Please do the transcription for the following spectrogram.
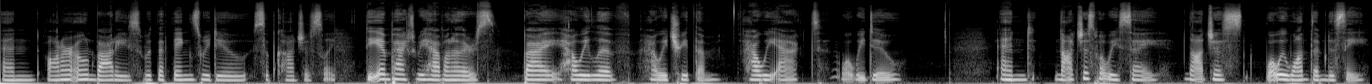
and on our own bodies with the things we do subconsciously. The impact we have on others by how we live, how we treat them, how we act, what we do, and not just what we say, not just what we want them to see.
